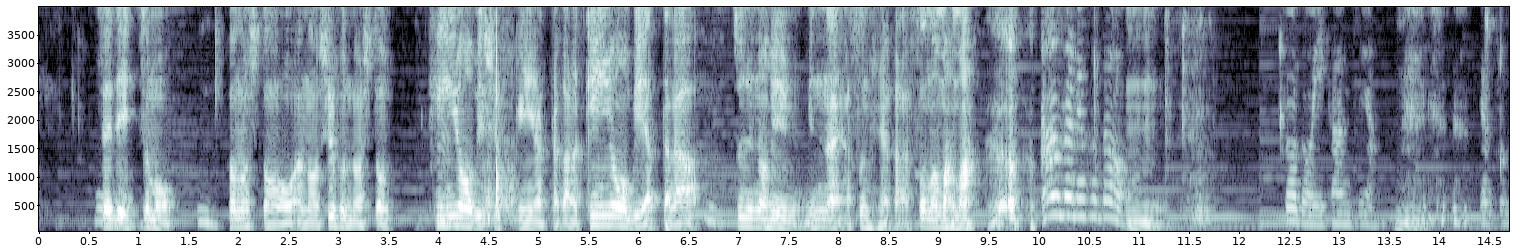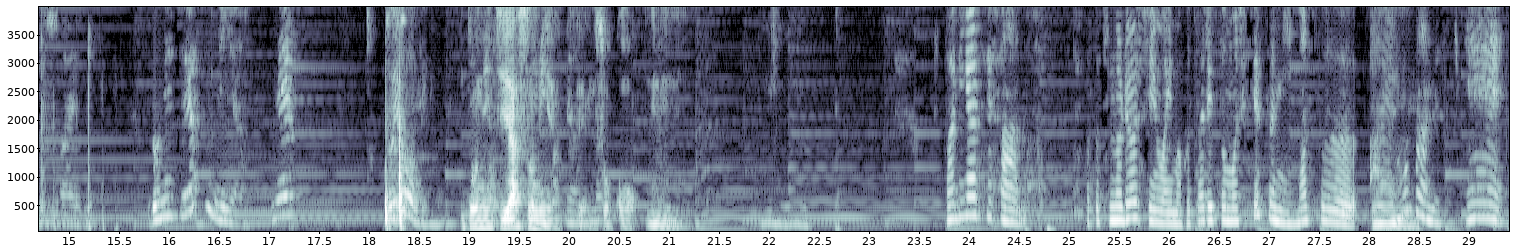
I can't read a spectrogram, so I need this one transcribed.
それでいつも、うんその人、あの、主婦の人、金曜日出勤やったから、金曜日やったら、うん。次の日みんな休みやから、そのまま、ああ、なるほど。う。ん、ちょうどいい感じやん。うん。休み前に。土日休みやん。ね。土曜日も。土日休みやってん、うんそこ。うん。うんうん。マリアッチさん。私の両親は今二人とも施設にいます。あ、うんそうなんですね。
